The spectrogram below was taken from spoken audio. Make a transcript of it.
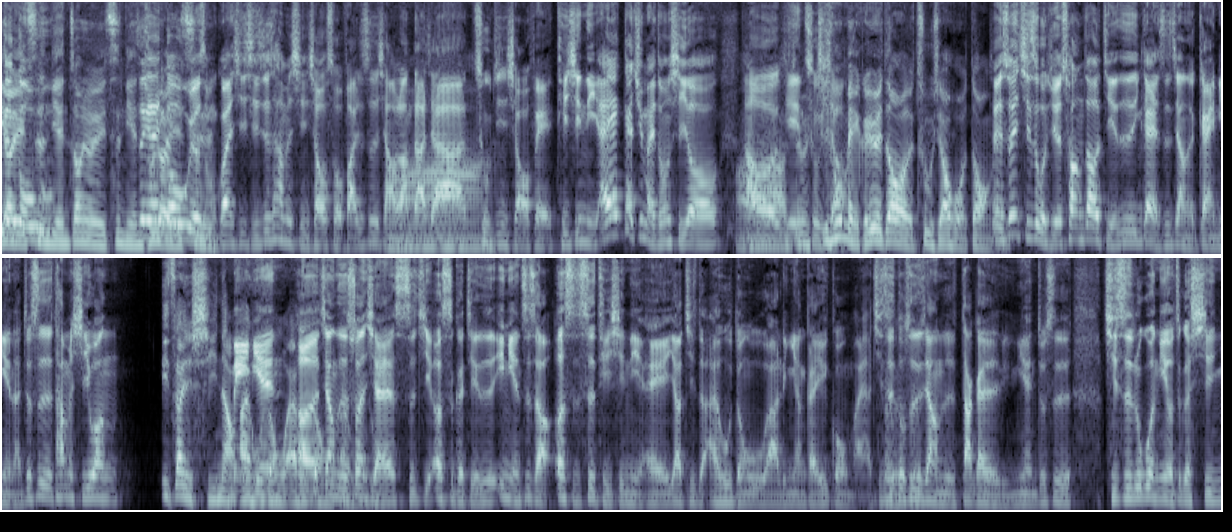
有一次，年终有一次，年初这跟购物有什么关系？其实就是他们行销手法，就是想要让大家哦促进消费，提醒你哎该去买东西哦，然后啊给你促销就几乎。每个月都有促销活动，对，所以其实我觉得创造节日应该也是这样的概念啊，就是他们希望一直在你洗脑，每年爱护动物，爱护动物呃这样子算起，来十几二十个节日，一年至少二十次提醒你，哎，要记得爱护动物啊，领养该去购买啊，其实都是这样子大概的理念。就是其实如果你有这个心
